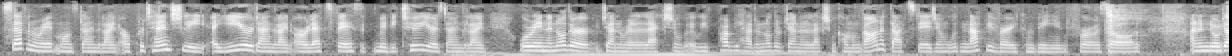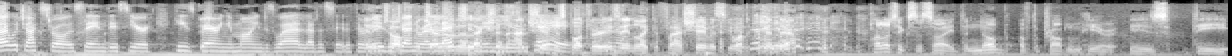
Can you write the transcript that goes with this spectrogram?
seven or eight months down the line, or potentially a year down the line, or let's face it, maybe two years down the line, we're in another general election. We've probably had another general election come and gone at that stage, and wouldn't that be very convenient for us all? and no doubt what Jack Straw is saying this year, he's bearing in mind as well, let us say, that there and is a general, general election, election, in the UK. And Seamus Butler is know. in like a flash. Seamus, you want to come in there? Politics aside, the nub of the problem here is the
